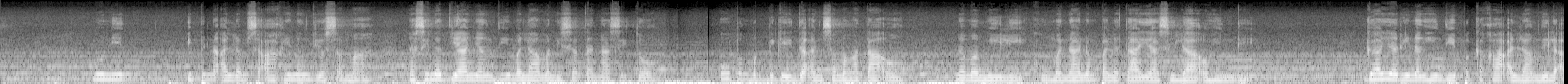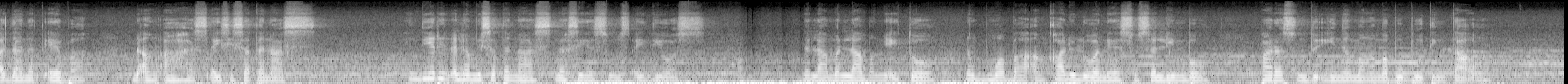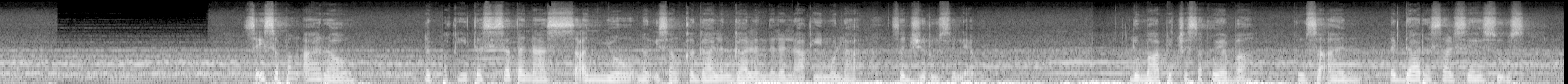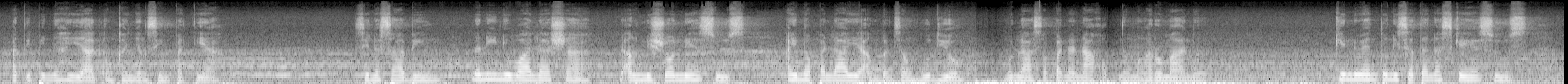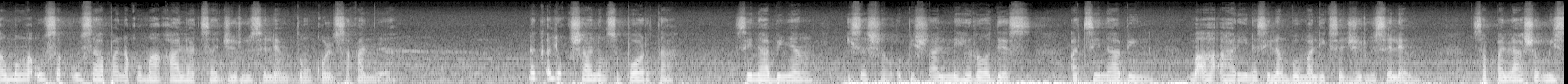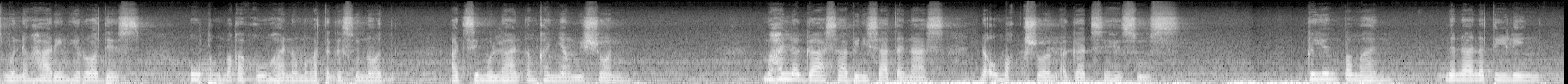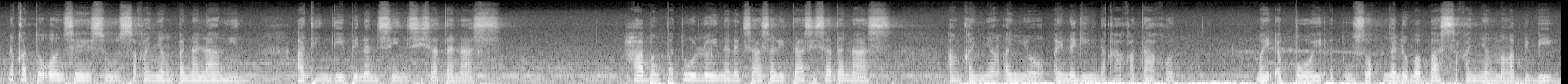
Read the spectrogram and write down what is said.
Ngunit ipinaalam sa akin ng Diyos Ama na sinadya niyang di malaman ni Satanas ito upang magbigay daan sa mga tao na mamili kung mananampalataya sila o hindi. Gaya rin ang hindi pagkakaalam nila Adan at Eva na ang ahas ay si Satanas. Hindi rin alam ni Satanas na si Jesus ay Diyos. Nalaman lamang niya ito nang bumaba ang kaluluwa ni Jesus sa limbo para sunduin ang mga mabubuting tao. Sa isa pang araw, nagpakita si Satanas sa anyo ng isang kagalang-galang na lalaki mula sa Jerusalem. Lumapit siya sa kuweba kung saan nagdarasal si Jesus at ipinahayag ang kanyang simpatya. Sinasabing naniniwala siya na ang misyon ni Jesus ay mapalaya ang bansang Hudyo mula sa pananakop ng mga Romano. Kinuwento ni Satanas kay Jesus ang mga usap-usapan na kumakalat sa Jerusalem tungkol sa kanya. Nag-alok siya ng suporta. Sinabi niyang isa siyang opisyal ni Herodes at sinabing maaari na silang bumalik sa Jerusalem sa palasyo mismo ng Haring Herodes upang makakuha ng mga tagasunod at simulan ang kanyang misyon. Mahalaga, sabi ni Satanas, na umaksyon agad si Jesus. Gayunpaman, nananatiling nakatuon si Jesus sa kanyang panalangin at hindi pinansin si Satanas. Habang patuloy na nagsasalita si Satanas, ang kanyang anyo ay naging nakakatakot. May apoy at usok na lumabas sa kanyang mga bibig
